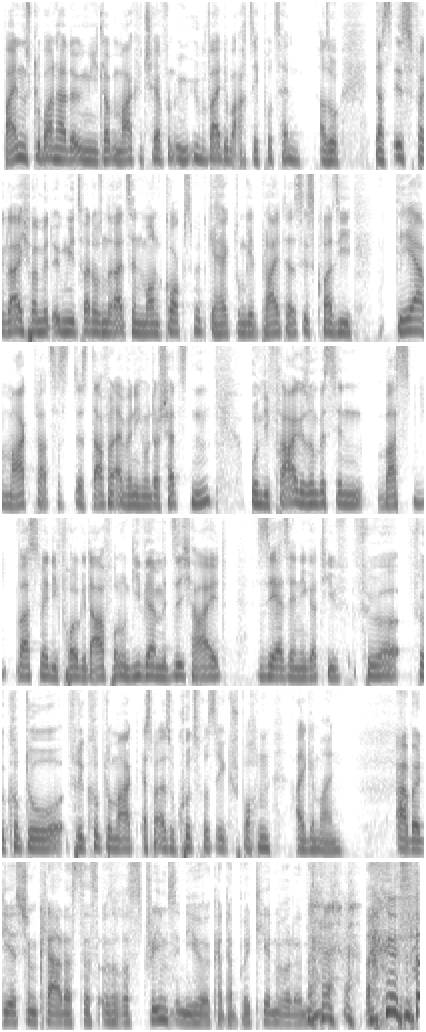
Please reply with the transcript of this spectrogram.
Binance global hat irgendwie, ich glaube, Market Share von über, weit über 80 Prozent. Also das ist vergleichbar mit irgendwie 2013 Mount Gox wird gehackt und geht pleite. Es ist quasi der Marktplatz. Das, das darf man einfach nicht unterschätzen. Und die Frage so ein bisschen, was, was wäre die Folge davon? Und die wäre mit Sicherheit sehr, sehr negativ für, für Krypto, für den Kryptomarkt. Erstmal also kurzfristig gesprochen, allgemein. Aber dir ist schon klar, dass das unsere Streams in die Höhe katapultieren würde, ne? also,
